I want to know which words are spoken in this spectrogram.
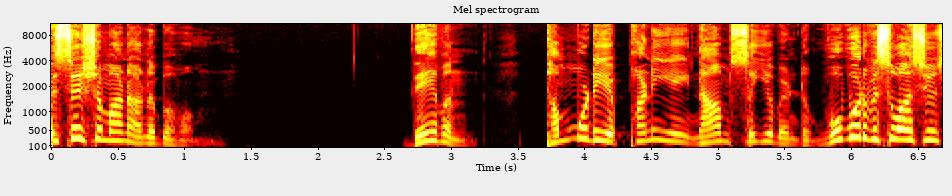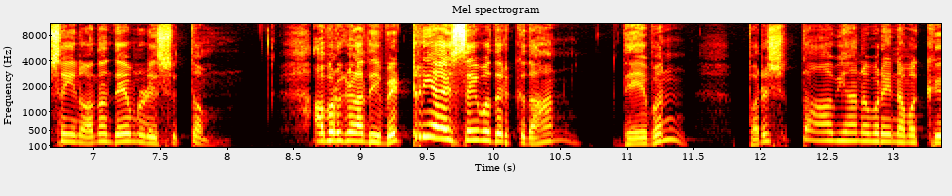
விசேஷமான அனுபவம். தேவன் தம்முடைய பணியை நாம் செய்ய வேண்டும். ஒவ்வொரு விசுவாசியும் செய்யணும் அதான் தேவனுடைய சித்தம். அவர்கள் அதை வெற்றியாய் செய்வதற்கு தான் தேவன் பரிசுத்த ஆவியானவரை நமக்கு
